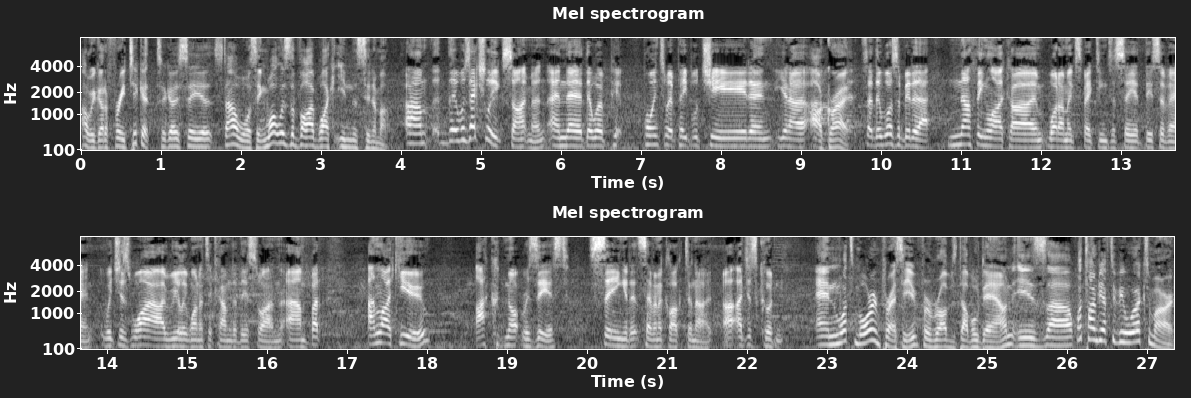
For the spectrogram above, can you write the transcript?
oh, we got a free ticket to go see a Star Wars thing. What was the vibe like in the cinema? Um, there was actually excitement, and there, there were p- points where people cheered, and you know. Oh, great. So there was a bit of that. Nothing like I'm, what I'm expecting to see at this event, which is why I really wanted to come to this one. Um, but unlike you, I could not resist seeing it at seven o'clock tonight. I, I just couldn't. And what's more impressive for Rob's double down is uh, what time do you have to be at work tomorrow?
